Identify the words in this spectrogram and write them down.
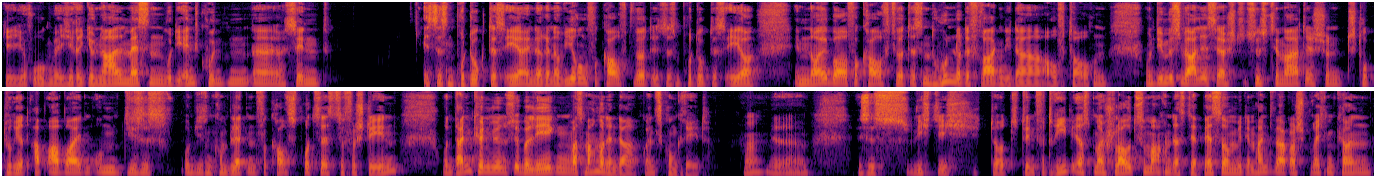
Gehe ich auf irgendwelche regionalen Messen, wo die Endkunden äh, sind? Ist es ein Produkt, das eher in der Renovierung verkauft wird? Ist es ein Produkt, das eher im Neubau verkauft wird? Das sind hunderte Fragen, die da auftauchen. Und die müssen wir alle sehr systematisch und strukturiert abarbeiten, um dieses, um diesen kompletten Verkaufsprozess zu verstehen. Und dann können wir uns überlegen, was machen wir denn da ganz konkret? Ja, äh, ist es wichtig, dort den Vertrieb erstmal schlau zu machen, dass der besser mit dem Handwerker sprechen kann?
